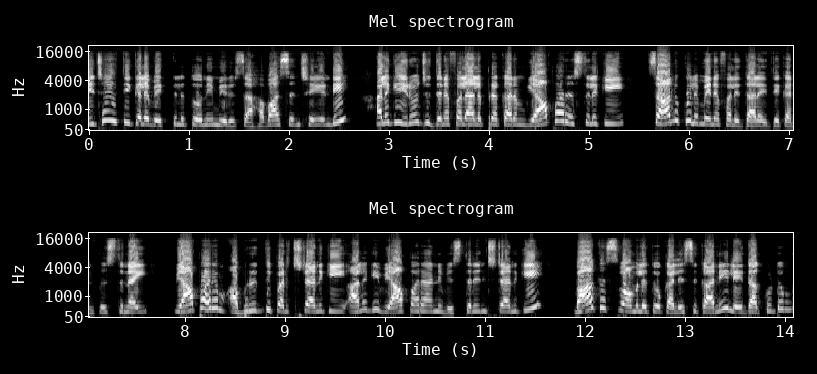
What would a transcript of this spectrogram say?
నిజాయితీ గల వ్యక్తులతోనే మీరు సహవాసం చేయండి. అలాగే ఈరోజు దినఫలాల ప్రకారం వ్యాపారస్తులకి సానుకూలమైన ఫలితాలైతే కనిపిస్తున్నాయి. వ్యాపారం అభివృద్ధి పరచడానికి అలాగే వ్యాపారాన్ని విస్తరించడానికి భాగస్వాములతో కలిసి కానీ లేదా కుటుంబ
